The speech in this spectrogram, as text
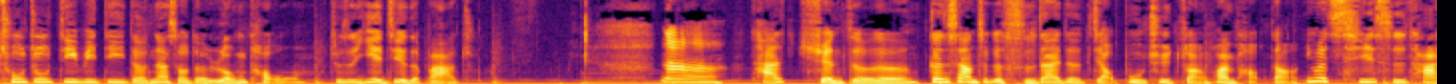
出租 DVD 的那时候的龙头，就是业界的霸主。那他选择了跟上这个时代的脚步去转换跑道，因为其实他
